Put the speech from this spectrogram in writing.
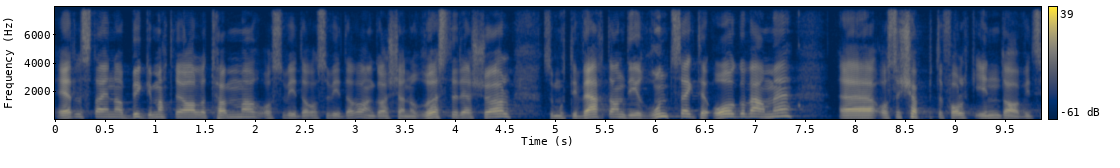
edelsteiner, byggemateriale, tømmer osv. Han ga sjenerøst til det sjøl. Så motiverte han de rundt seg til òg å være med. Eh, og så kjøpte folk inn Davids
